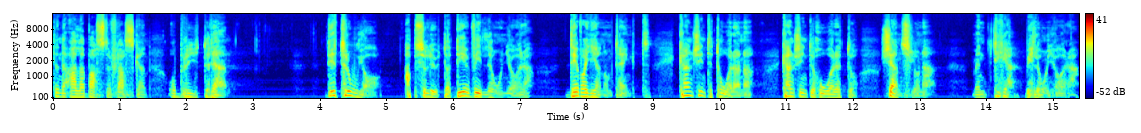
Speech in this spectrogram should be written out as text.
den där alabasterflaskan och bryter den. Det tror jag absolut att det ville hon göra. Det var genomtänkt. Kanske inte tårarna, kanske inte håret och känslorna. Men det ville hon göra.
